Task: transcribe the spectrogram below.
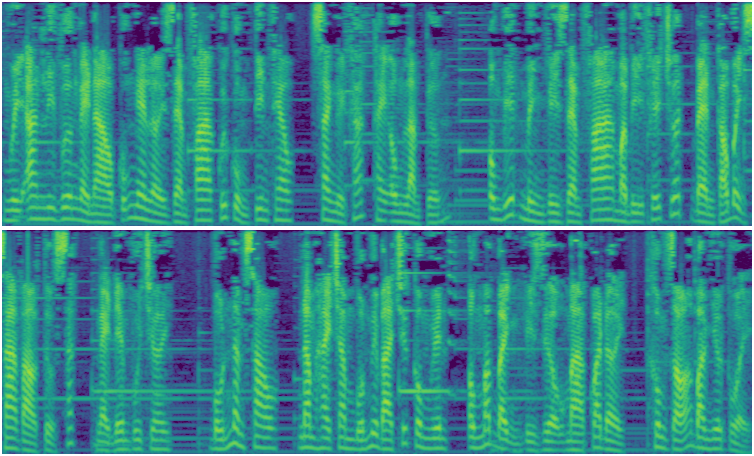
Ngụy An Ly Vương ngày nào cũng nghe lời dèm pha cuối cùng tin theo, sai người khác thay ông làm tướng. Ông biết mình vì dèm pha mà bị phế chuất bèn cáo bệnh xa vào tử sắc, ngày đêm vui chơi. Bốn năm sau, năm 243 trước công nguyên, ông mắc bệnh vì rượu mà qua đời, không rõ bao nhiêu tuổi.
